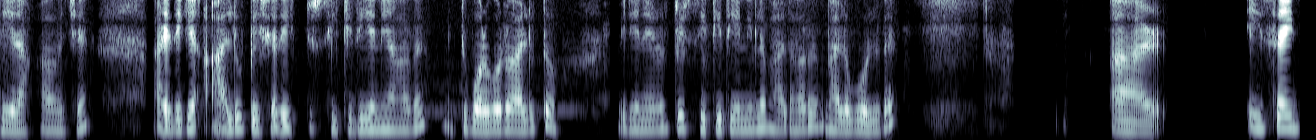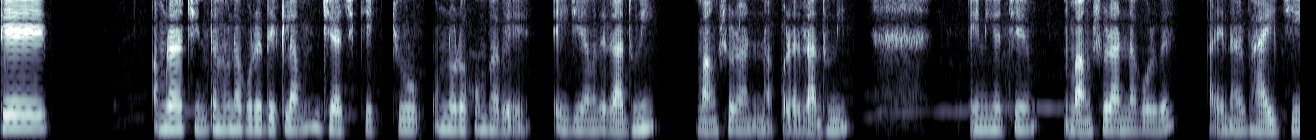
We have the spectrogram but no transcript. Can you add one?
দিয়ে রাখা হয়েছে। আর এদিকে আলু প্রেসারে একটু সিটি দিয়ে নেওয়া হবে। একটু বড় বড় আলু তো বিরিয়ানির একটু সিটি দিয়ে নিলে ভালো হবে, ভালো গলবে। আর এই সাইডে আমরা চিন্তা ভাবনা করে দেখলাম যে আজকে একটু অন্যরকমভাবে এই যে আমাদের রাঁধুনি, মাংস রান্না করার রাঁধুনি ইনি হচ্ছে মাংস রান্না করবে। আর এনার ভাইজি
